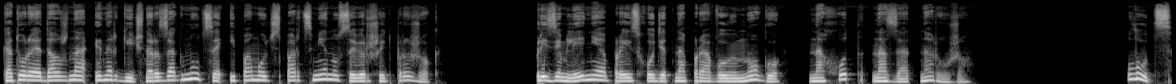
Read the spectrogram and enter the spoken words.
которая должна энергично разогнуться и помочь спортсмену совершить прыжок. Приземление происходит на правую ногу, на ход назад наружу. Луц.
